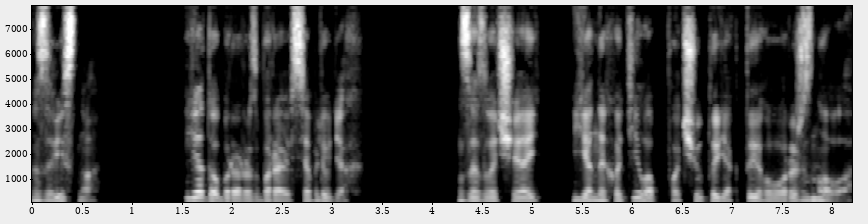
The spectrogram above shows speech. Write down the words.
Звісно, я добре розбираюся в людях. Зазвичай я не хотіла б почути, як ти говориш знову,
